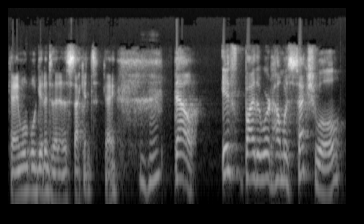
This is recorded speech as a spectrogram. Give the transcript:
Okay, we'll, we'll get into that in a second. Okay. Mm-hmm. Now, if by the word homosexual,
